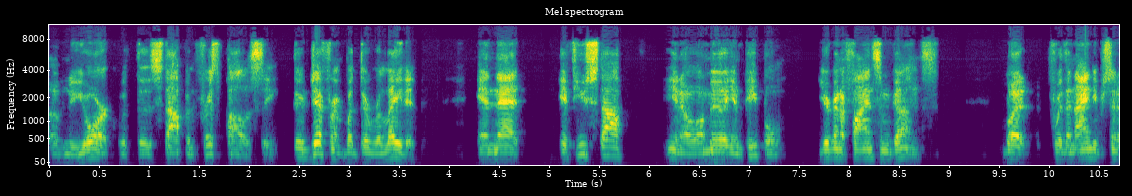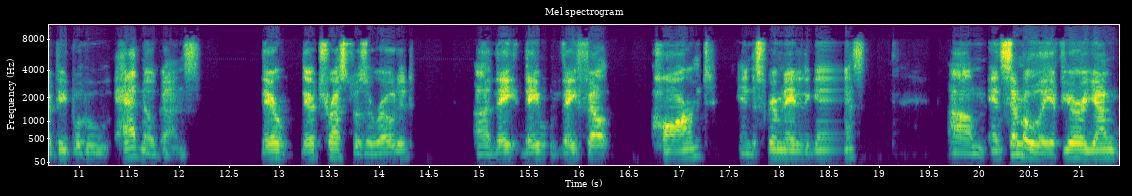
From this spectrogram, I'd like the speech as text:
of New York with the stop and frisk policy. They're different, but they're related. In that if you stop, you know, a million people, you're going to find some guns. But for the 90% of people who had no guns, their their trust was eroded. Uh, they they they felt harmed and discriminated against. Um, and similarly, if you're a young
